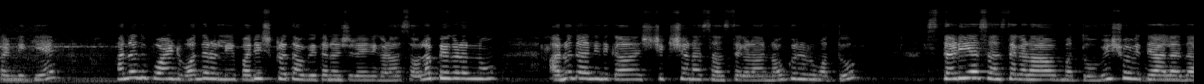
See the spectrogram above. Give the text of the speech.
ಖಂಡಿಕೆ ಹನ್ನೊಂದು ಪಾಯಿಂಟ್ ಒಂದರಲ್ಲಿ ಪರಿಷ್ಕೃತ ವೇತನ ಶ್ರೇಣಿಗಳ ಸೌಲಭ್ಯಗಳನ್ನು ಅನುದಾನಿತ ಶಿಕ್ಷಣ ಸಂಸ್ಥೆಗಳ ನೌಕರರು ಮತ್ತು ಸ್ಥಳೀಯ ಸಂಸ್ಥೆಗಳ ಮತ್ತು ವಿಶ್ವವಿದ್ಯಾಲಯದ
